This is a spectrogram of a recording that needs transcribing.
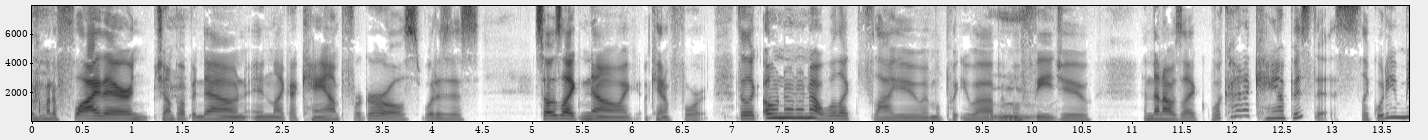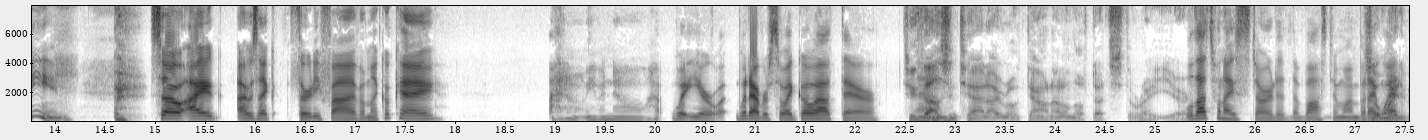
I'm going to fly there and jump up and down in like a camp for girls. What is this? So I was like, No, I, I can't afford. They're like, Oh, no, no, no. We'll like fly you and we'll put you up and we'll feed you. And then I was like, What kind of camp is this? Like, what do you mean? so I I was like 35. I'm like, okay. I don't even know how, what year, whatever. So I go out there. 2010, I wrote down. I don't know if that's the right year. Well, that's when I started the Boston one, but So I it might went. have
